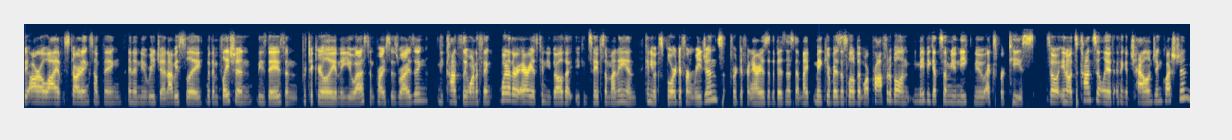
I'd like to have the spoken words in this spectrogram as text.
the ROI of starting something in a new region. Obviously, with inflation these days, and particularly in the US and prices rising, you constantly want to think what other areas can you go that you can save some money and can you explore different regions for different areas of the business that might make your business a little bit more profitable and maybe get some unique new expertise so, you know, it's constantly, I think, a challenging question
